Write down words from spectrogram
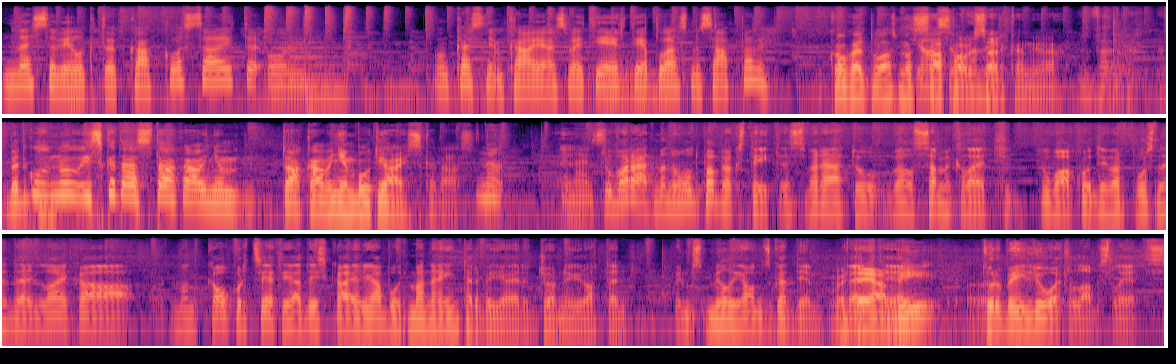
nesavilkta kakla saite un, un kas viņam kājās, vai tie ir tie plasmas apavi? Kaut kāda plasmas jā. Va- Bet nu, izskatās tā, kā viņam, tā, kā viņam būtu jāizskatās. Nu, Tu nezinu. varētu man ulu parakstīt. Es varētu vēl sameklēt tuvāko divu ar pus nedēļu laikā. Man kaut kur cietajā diskā ir jābūt manai intervijai ar Džoniju Rotenu pirms miljonus gadiem. Vai tajā bija? Tur bija ļoti labas lietas.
